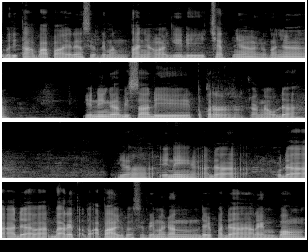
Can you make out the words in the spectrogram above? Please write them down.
berita apa-apa akhirnya Sirtiman tanya lagi di chatnya katanya ini nggak bisa ditukar karena udah ya ini ada udah ada baret atau apa gitu. Sirtiman kan daripada rempong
